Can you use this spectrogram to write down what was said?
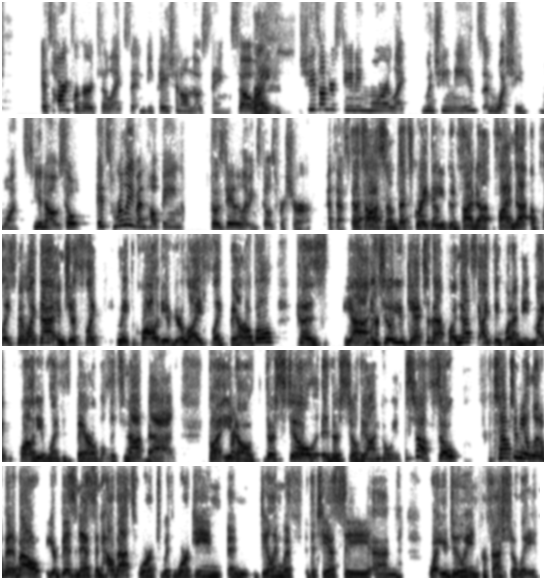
it's hard for her to like sit and be patient on those things so Right. she's understanding more like when she needs and what she wants, you know. So it's really been helping those daily living skills for sure at that school. That's awesome. That's great that you could find a find that a placement like that and just like make the quality of your life like bearable. Cause yeah, Right. until you get to that point, and that's I think what I mean. My quality of life is bearable. It's not bad, but you Right. know, there's still there's still the ongoing stuff. So talk to me a little bit about your business and how that's worked with working and dealing with the TSC and what you're doing professionally.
